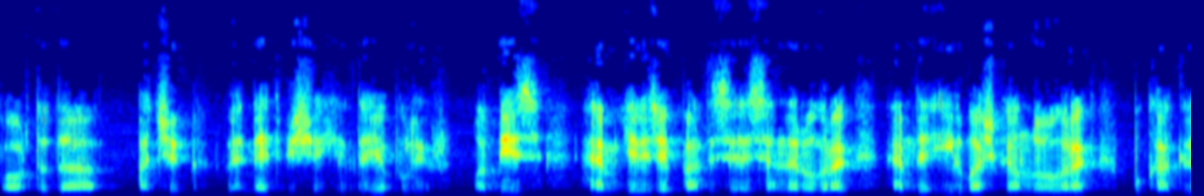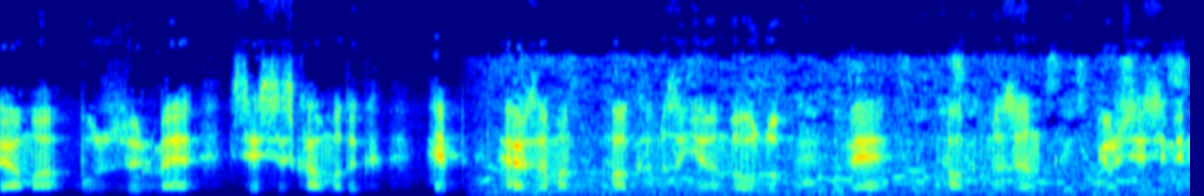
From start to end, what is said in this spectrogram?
ortada açık ve net bir şekilde yapılıyor. Ama biz hem Gelecek Partisi Esenler olarak hem de il başkanlığı olarak bu katliama, bu zulme sessiz kalmadık. Hep her zaman halkımızın yanında olduk ve halkımızın gür sesinin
